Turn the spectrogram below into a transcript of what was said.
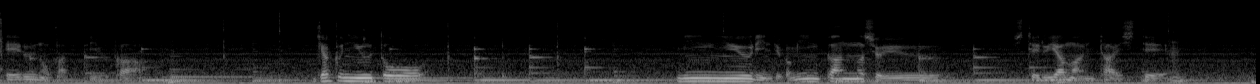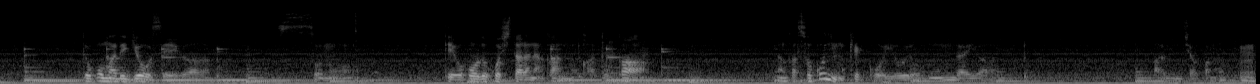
得るのかっていうか逆に言うと民有林というか民間の所有してる山に対してどこまで行政がその手を施したらなあかんのかとかなんかそこにも結構いろいろ問題があるんちゃうかなと。うんうん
